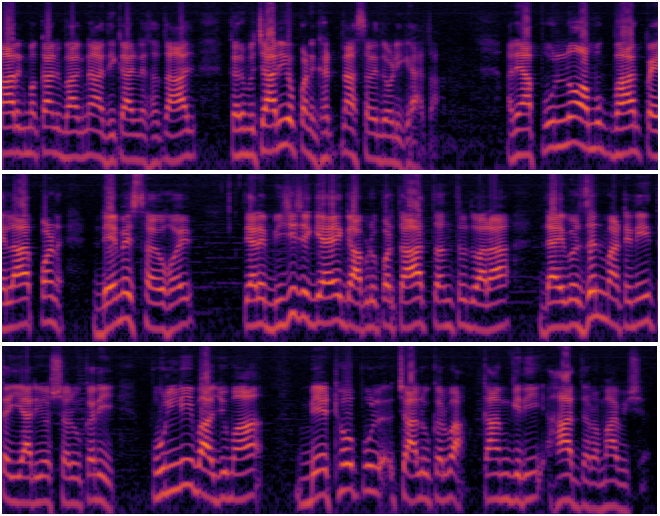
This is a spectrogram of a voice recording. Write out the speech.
માર્ગ મકાન વિભાગના અધિકારીને થતાં જ કર્મચારીઓ પણ ઘટના સ્થળે દોડી ગયા હતા. અને આ પુલનો અમુક ભાગ પહેલાં પણ ડેમેજ થયો હોય, ત્યારે બીજી જગ્યાએ ગાબડું પડતા તંત્ર દ્વારા ડાયવર્ઝન માટેની તૈયારીઓ શરૂ કરી. પુલની બાજુમાં બેઠો પુલ ચાલુ કરવા કામગીરી હાથ ધરવામાં આવી છે.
